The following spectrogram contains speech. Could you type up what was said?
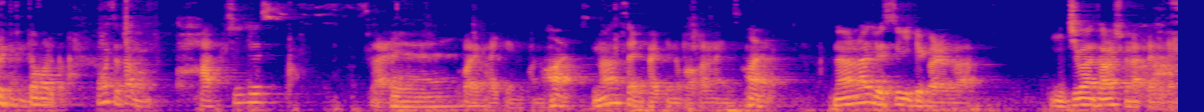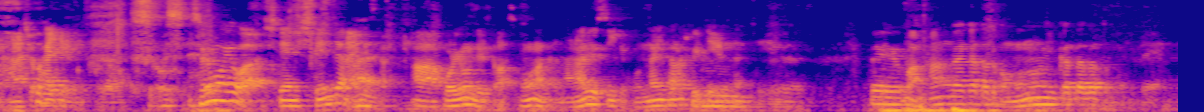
枯れてたまるか。この人多分、80歳とかで書いてるのかな。はい。何歳で書いてるのかわからないんですけど、はい。70過ぎてからが、一番楽しくなったみたいな話を書いてるんですけど。すごいですね。それも要は視点、視点じゃないですか。はい、ああ、これ読んでると、あ、そうなんだ、70過ぎてこんなに楽しくいけるんだっていう、そういう、まあ考え方とか物の見方だと思って、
